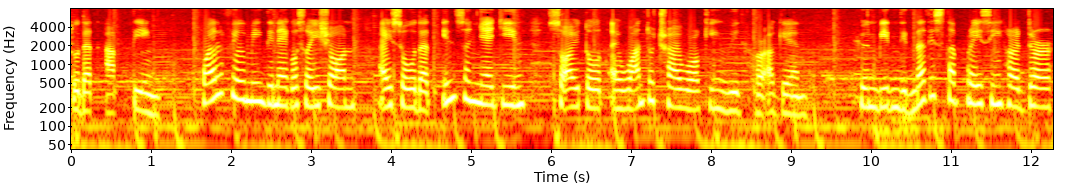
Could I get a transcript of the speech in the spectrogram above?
to that acting. While filming the negotiation, I saw that in Son Ye-jin, so I thought I want to try working with her again. Hyunbin did not stop praising her there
